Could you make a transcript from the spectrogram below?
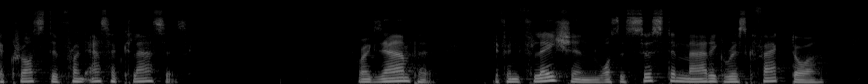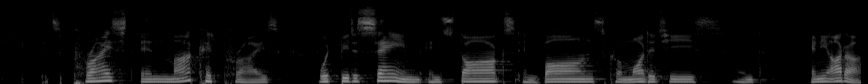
across different asset classes. For example, if inflation was a systematic risk factor, its priced in market price would be the same in stocks, in bonds, commodities, and any other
